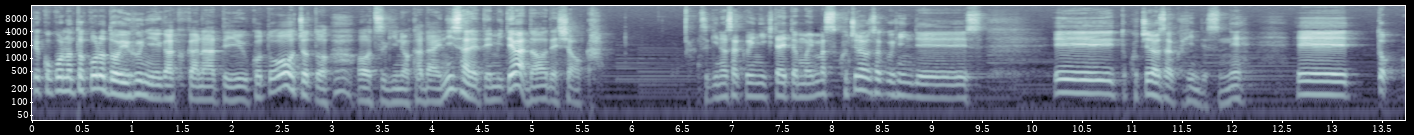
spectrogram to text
でここのところどういうふうに描くかなっていうことをちょっと次の課題にされてみてはどうでしょうか。次の作品に行きたいと思います。こちらの作品です。えー、とこちらの作品ですね。えーとと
